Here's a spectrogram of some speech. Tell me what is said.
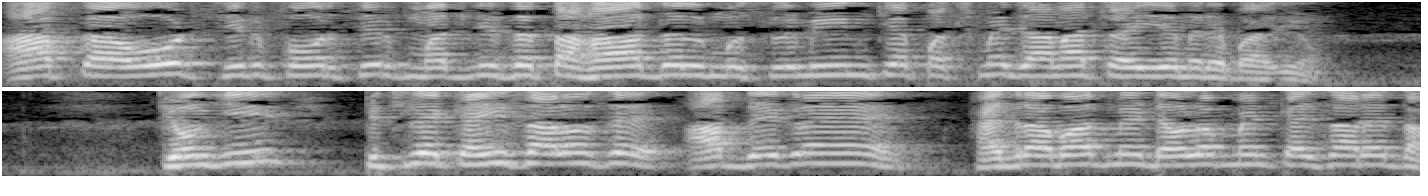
आपका वोट सिर्फ़ और सिर्फ़ मजलिस तहादल मुस्लिमीन के पक्ष में जाना चाहिए, मेरे भाइयों। क्योंकि पिछले कई सालों से आप देख रहे हैं हैदराबाद में डेवलपमेंट कैसा रहता।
